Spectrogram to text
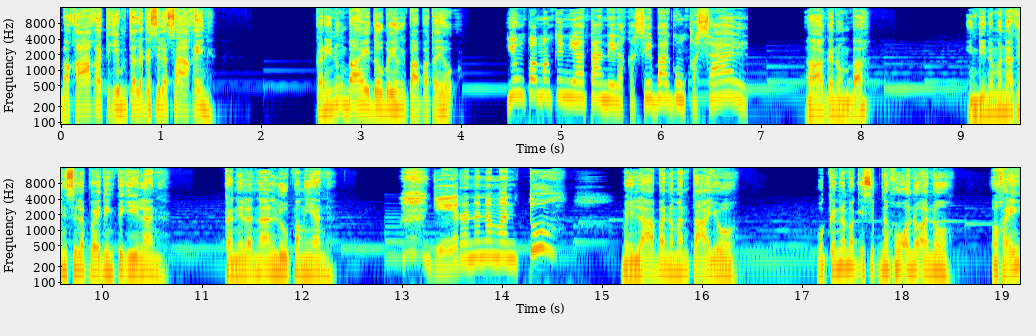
Makakatikim talaga sila sa akin. Kaninong bahay daw ba yung ipapatayo? Yung pamangkin yata nila kasi bagong kasal. Ah, ganun ba? Hindi naman natin sila pwedeng pigilan. Kanila na ang lupang yan. Ah, gera na naman to. May laban naman tayo. Huwag ka na mag-isip ng kung ano-ano, okay?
